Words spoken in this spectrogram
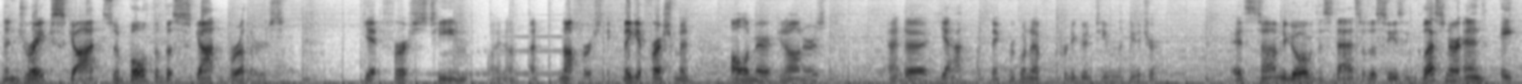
Then Drake Scott. So both of the Scott brothers get first team. Well, uh, not first team. They get freshman All-American honors. And uh, yeah, I think we're going to have a pretty good team in the future. It's time to go over the stats of the season. Glessner ends 8th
